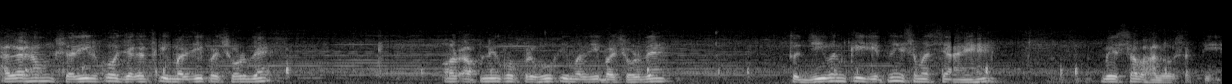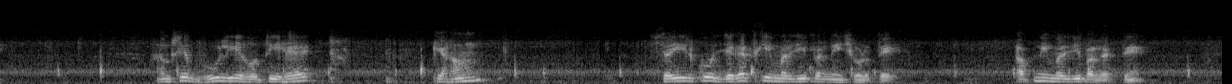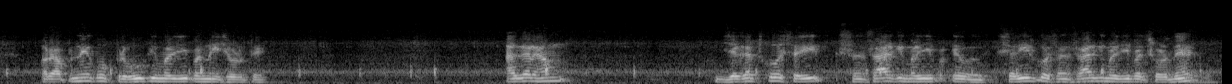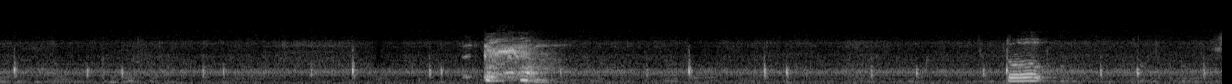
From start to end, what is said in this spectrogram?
अगर हम शरीर को जगत की मर्ज़ी पर छोड़ दें और अपने को प्रभु की मर्ज़ी पर छोड़ दें तो जीवन की जितनी समस्याएँ हैं, वे सब हल हो सकती हैं। हमसे भूल ये होती है कि हम शरीर को जगत की मर्ज़ी पर नहीं छोड़ते, अपनी मर्ज़ी पर रखते हैं और अपने को प्रभु की मर्ज़ी पर नहीं छोड़ते। अगर हम जगत को शरीर, संसार की मर्ज़ी पर शरीर को संसार की मर्ज़ी पर छोड़ दें तो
